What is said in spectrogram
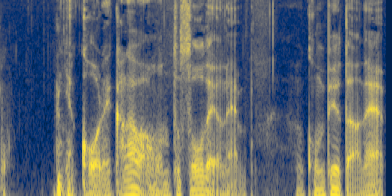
いや、これからはほんとそうだよね。コンピューターね。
